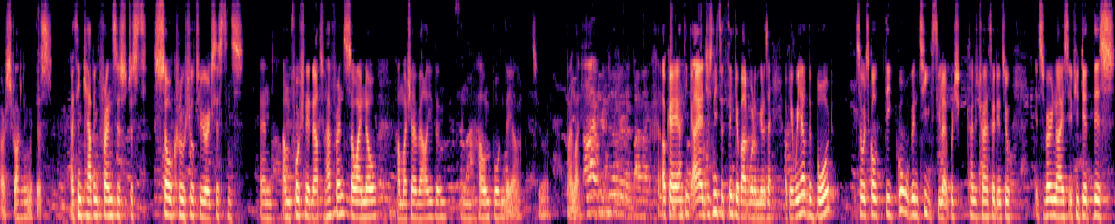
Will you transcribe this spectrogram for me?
are struggling with this. I think having friends is just so crucial to your existence. And I'm fortunate enough to have friends, so I know how much I value them and how important they are to uh, my life. Okay, I think I just need to think about what I'm going to say. Okay, we have the board. So it's called the God Ventilstille, which kind of translates into it's very nice if you did this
